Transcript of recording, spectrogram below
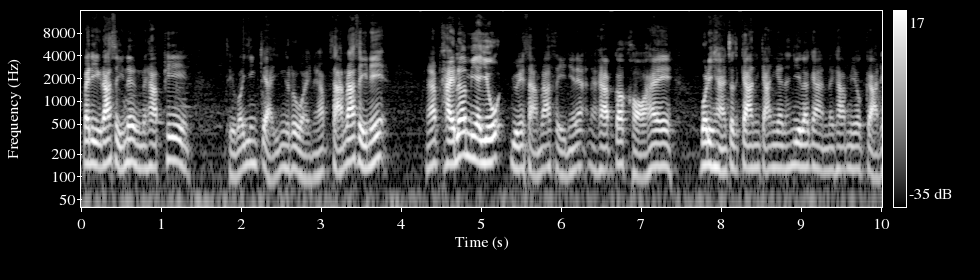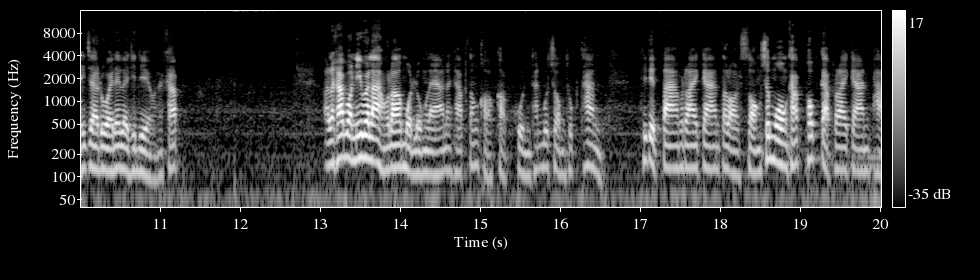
เป็นอีกราศีหนึ่งนะครับที่ถือว่ายิ่งแก่ยิ่งรวยนะครับสามราศีนี้นะครับใครเริ่มมีอายุอยู่ในสามราศีนี้เนี่ยนะครับก็ขอให้บริหารจัดการการเงินทันทีแล้วกันนะครับมีโอกาสที่จะรวยได้เลยทีเดียวนะครับ เอาละครับ วันนี้เวลาของเราหมดลงแล้วนะครับ ต้องขอขอบคุณท่านผู้ชมทุกท่าน ที่ติดตามรายการตลอด 2 ชั่วโมงครับ พบกับรายการผ่า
